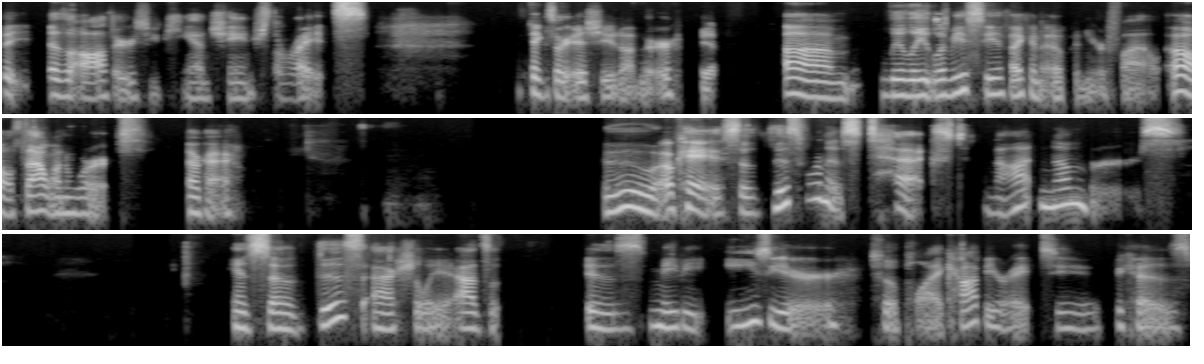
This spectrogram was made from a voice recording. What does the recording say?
but as authors, you can change the rights. Things are issued under. Yeah. Um, Lily, let me see if I can open your file. Oh, that one works. Okay. Ooh, okay. So this one is text, not numbers. And so this actually adds is maybe easier to apply copyright to because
